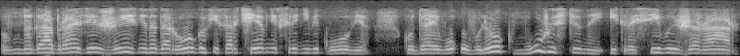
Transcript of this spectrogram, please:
в многообразии жизни на дорогах и харчевнях Средневековья, куда его увлек мужественный и красивый Жерар,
